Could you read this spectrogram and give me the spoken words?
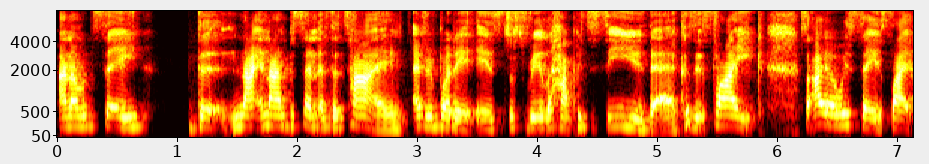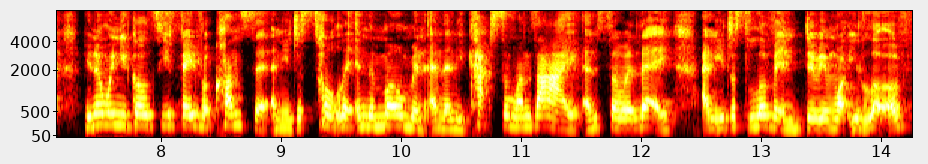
and I would say that 99% of the time everybody is just really happy to see you there because it's like so i always say it's like you know when you go to your favorite concert and you're just totally in the moment and then you catch someone's eye and so are they and you're just loving doing what you love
